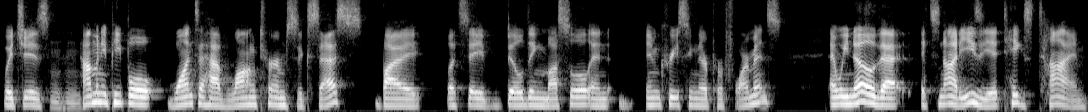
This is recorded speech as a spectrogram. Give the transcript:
which is mm-hmm. how many people want to have long term success by, let's say, building muscle and increasing their performance. And we know that it's not easy, it takes time.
